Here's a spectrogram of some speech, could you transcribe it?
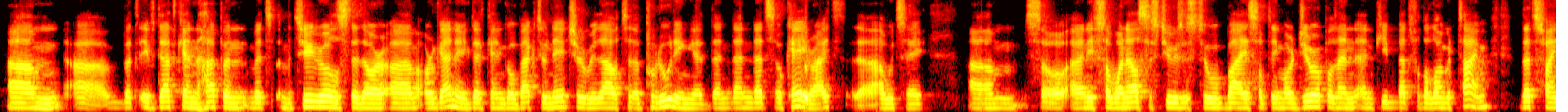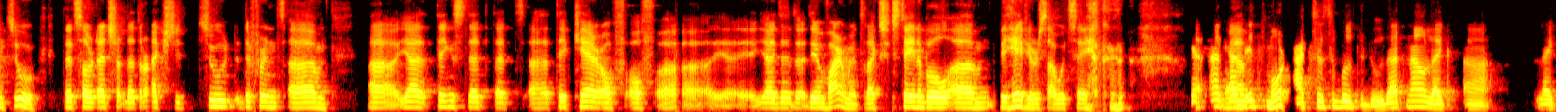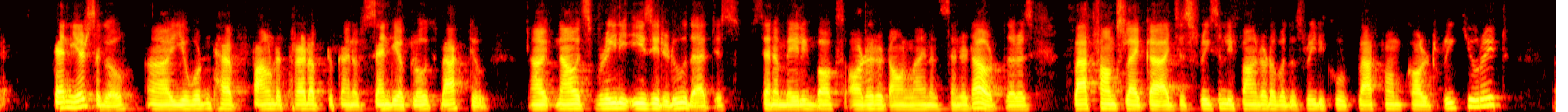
um, uh, but if that can happen with materials that are um, organic that can go back to nature without uh, polluting it then then that's okay right uh, i would say um, so, and if someone else chooses to buy something more durable and, and keep that for the longer time, that's fine too. That's are that are actually two different um, uh, yeah things that that uh, take care of of uh, yeah the, the environment, like sustainable um, behaviors. I would say. yeah, and, yeah. and it's more accessible to do that now. Like uh, like 10 years ago, uh, you wouldn't have found a ThredUp to kind of send your clothes back to. Uh, now it's really easy to do that. Just send a mailing box, order it online, and send it out. There is platforms like uh, I just recently found out about this really cool platform called Recurate.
